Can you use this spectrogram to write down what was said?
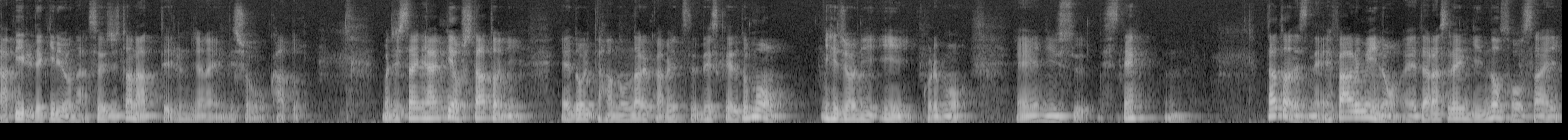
アピールできるような数字となっているんじゃないでしょうかと、まあ、実際に IP をした後に、どういった反応になるかは別ですけれども非常にいいこれも、ニュースですね、うん、あとはですね FRB の、ダラス連銀の総裁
